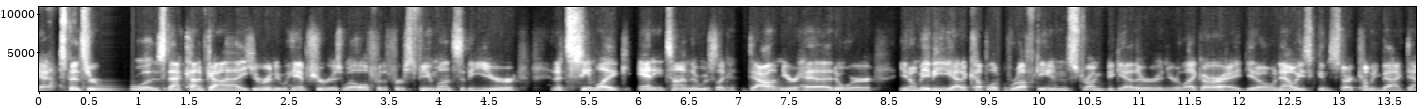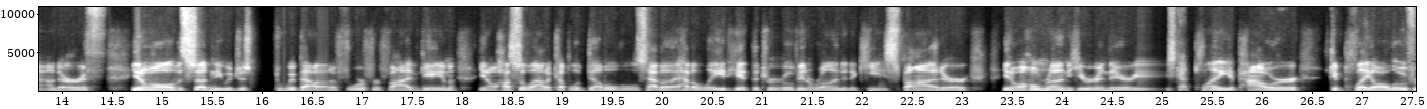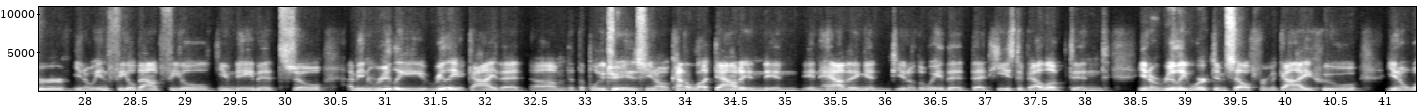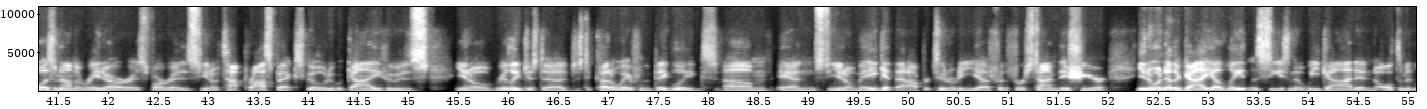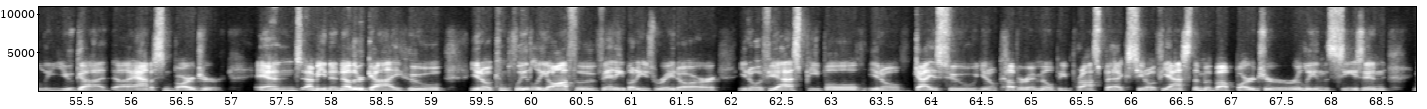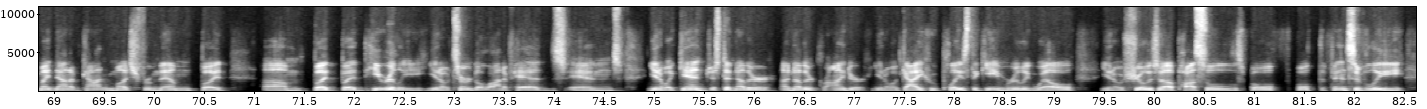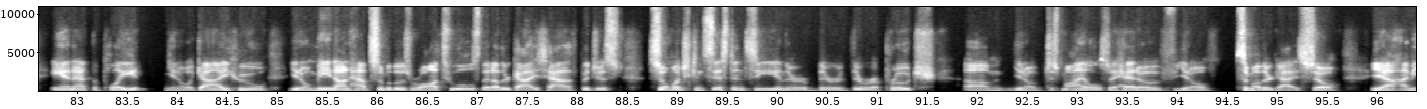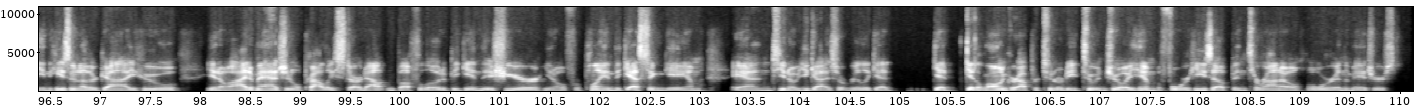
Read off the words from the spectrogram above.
Yeah, Spencer was that kind of guy here in New Hampshire as well for the first few months of the year. And it seemed like anytime there was like a doubt in your head, or, you know, maybe you had a couple of rough games strung together and you're like, all right, you know, now he's going to start coming back down to earth. You know, all of a sudden he would just whip out a four for five game, you know, hustle out a couple of doubles, have a have a late hit that drove in a run in a key spot or, you know, a home run here and there. He's got plenty of power can play all over, you know, infield, outfield, you name it. So, I mean, really, really a guy that um, that the Blue Jays, you know, kind of lucked out in in in having, and you know, the way that that he's developed, and you know, really worked himself from a guy who you know wasn't on the radar as far as you know top prospects go to a guy who's you know really just a just a cut away from the big leagues, um, and you know may get that opportunity uh, for the first time this year. You know, another guy uh, late in the season that we got, and ultimately you got uh, Addison Barger. And I mean, another guy who, you know, completely off of anybody's radar. You know, if you ask people, you know, guys who, you know, cover MLB prospects, you know, if you ask them about Barger early in the season, you might not have gotten much from them, but um, but but he really you know turned a lot of heads and you know again just another another grinder you know a guy who plays the game really well you know shows up hustles both both defensively and at the plate. You know, a guy who, you know, may not have some of those raw tools that other guys have, but just so much consistency in their their their approach, um, you know, just miles ahead of, you know, some other guys. So yeah, I mean, he's another guy who, you know, I'd imagine will probably start out in Buffalo to begin this year, you know, we're playing the guessing game. And, you know, you guys will really get get get a longer opportunity to enjoy him before he's up in Toronto or in the majors.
